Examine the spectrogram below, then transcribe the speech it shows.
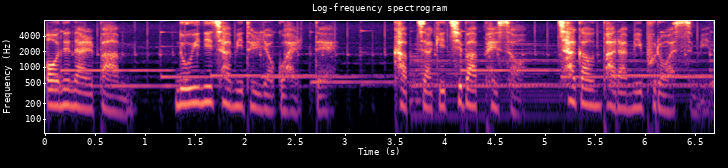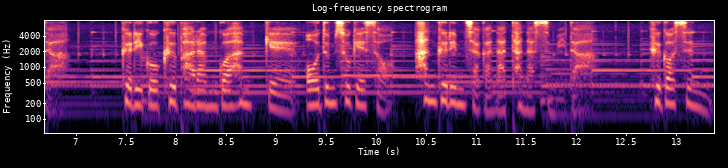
어느 날 밤 노인이 잠이 들려고 할 때 갑자기 집 앞에서 차가운 바람이 불어왔습니다. 그리고 그 바람과 함께 어둠 속에서 한 그림자가 나타났습니다. 그것은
